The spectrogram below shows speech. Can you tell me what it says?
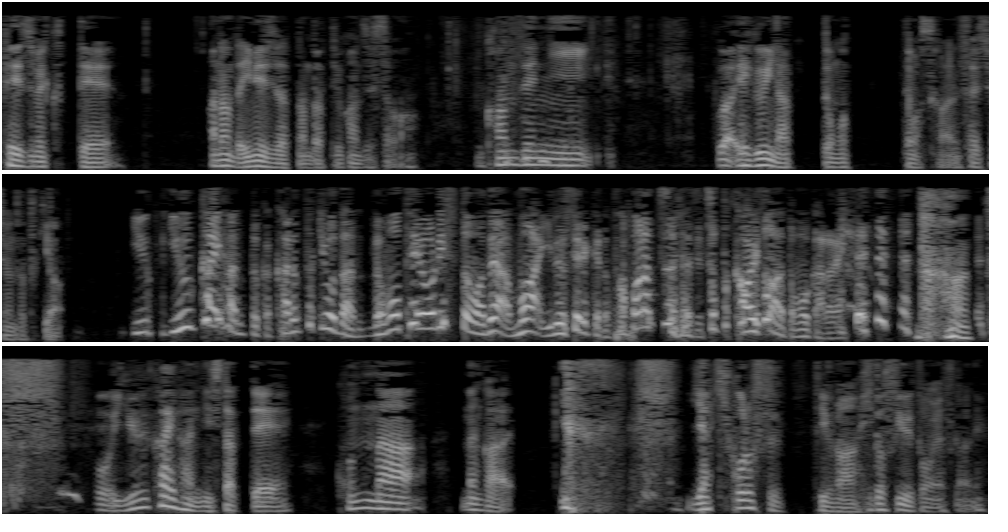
ページめくって、あ、なんだイメージだったんだっていう感じでしたわ。完全に、うわ、えぐいなって思ってますからね、最初読んだ時は。ゆ誘拐犯とかカルト教団、ロボテロリストまではまあ許せるけど、パパラッチの人たちちょっとかわいそうだと思うからね。もう誘拐犯にしたって、こんな、なんか、焼き殺すっていうのはひどすぎると思いますからね。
